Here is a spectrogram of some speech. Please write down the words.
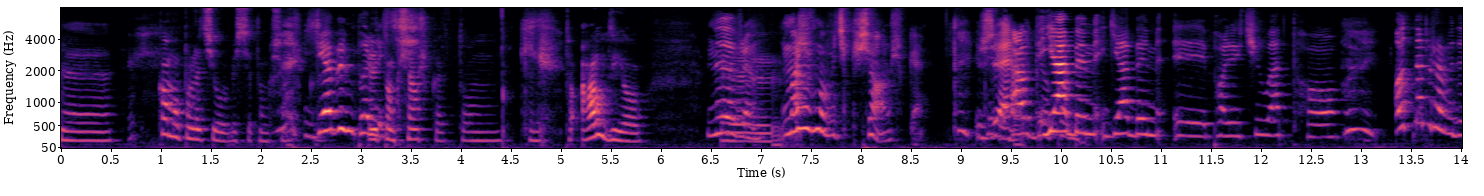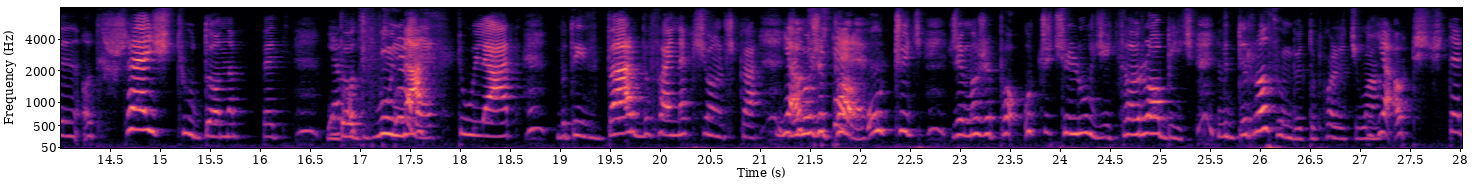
E, komu poleciłybyście tą książkę? Ja bym E, poleciła. tą książkę, tą, ten, to audio. No dobra, E, możesz mówić książkę. Że ja bym, ja bym y, poleciła to od naprawdę od 6 do nawet Ja do od 12 lat, bo to jest bardzo fajna książka. Ja że może pouczyć, że może pouczyć ludzi, co robić. Nawet dorosłym by to poleciła. Ja od 4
